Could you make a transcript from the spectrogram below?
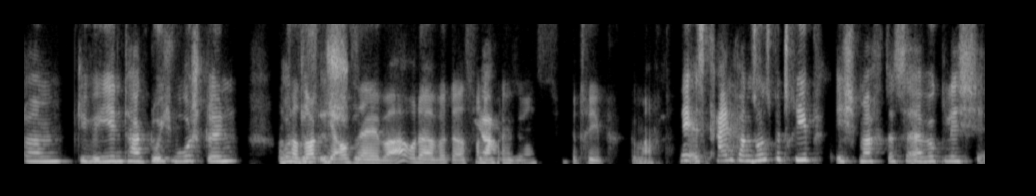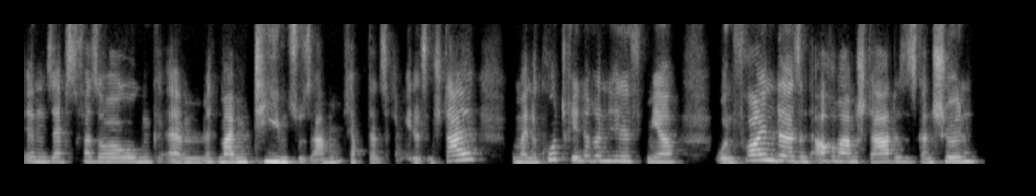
ähm, die wir jeden Tag durchwursteln. Und, und versorgt ihr auch selber oder wird das von ja. dem Pensionsbetrieb gemacht? Nee, ist kein Pensionsbetrieb. Ich mache das äh, wirklich in Selbstversorgung ähm, mit meinem Team zusammen. Mhm. Ich habe dann zwei Mädels im Stall und meine Co-Trainerin hilft mir und Freunde sind auch immer am Start. Das ist ganz schön.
